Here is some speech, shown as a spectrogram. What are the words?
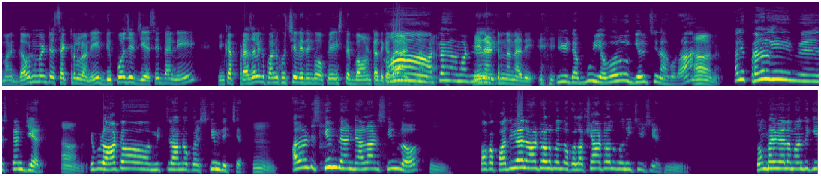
మన గవర్నమెంట్ సెక్టర్లోని డిపాజిట్ చేసి దాన్ని ఇంకా ప్రజలకు పనికొచ్చే విధంగా ఉపయోగిస్తే బాగుంటది కదా ఆ, అంటున్నాను. అట్లాగే అనమాట నేను అంటున్నాను అది. ఈ డబ్బు ఎవరు గెలిచినా కూడా అవును. అది ప్రజలకి స్పెండ్ చేయాలి. అవును. ఇప్పుడు ఆటో మిత్ర అని ఒక స్కీమ్ తెచ్చారు. అలాంటి స్కీమ్ తేండి అలాంటి స్కీమ్లో ఒక పదివేల ఆటోల బదులు ఒక లక్ష ఆటోలు కొని ఇచ్చేసేది తొంభై వేల మందికి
